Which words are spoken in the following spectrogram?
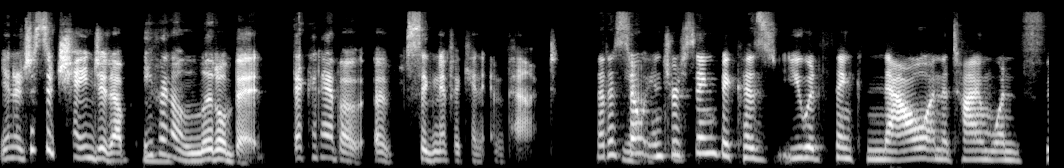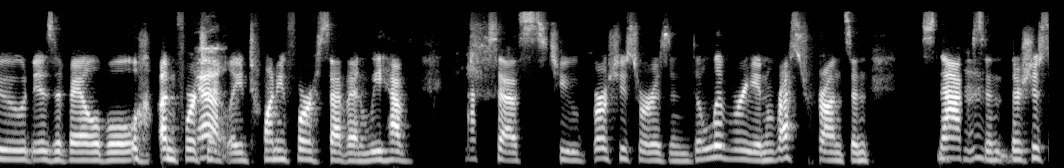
you know, just to change it up even a little bit, that could have a, a significant impact. That is so yeah. interesting because you would think now in a time when food is available, unfortunately, 24 yeah. 7, we have access to grocery stores and delivery and restaurants and snacks mm-hmm. and there's just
